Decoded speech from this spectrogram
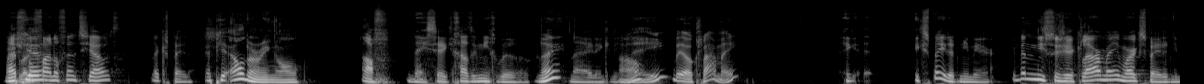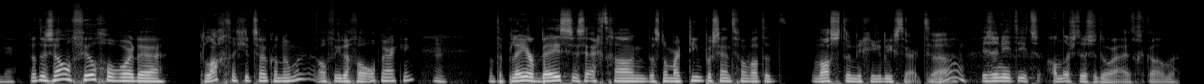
Maar Als heb je je, Final Fantasy houdt, lekker spelen. heb je Elden Ring al af? Nee, zeker. Gaat ook niet gebeuren ook. Nee? Nee, denk ik niet. Oh. Nee, ben je al klaar mee? Ik, ik speel het niet meer. Ik ben er niet zozeer klaar mee, maar ik speel het niet meer. Dat is wel een veelgehoorde klacht, dat je het zo kan noemen. Of in ieder geval opmerking. Hm. Want de player base is echt gewoon, dat is nog maar 10% van wat het was toen die gereleased werd. Oh. Is er niet iets anders tussendoor uitgekomen?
